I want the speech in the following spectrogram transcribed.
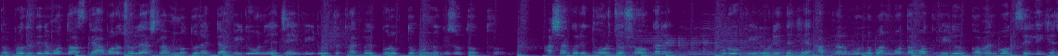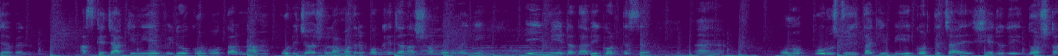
তো প্রতিদিনের মতো আজকে আবারও চলে আসলাম নতুন একটা ভিডিও নিয়ে। যে ভিডিওতে থাকবে গুরুত্বপূর্ণ কিছু তথ্য। আশা করি ধৈর্য সহকারে পুরো ভিডিওটি দেখে আপনার মূল্যবান মতামত ভিডিওর কমেন্ট বক্সে লিখে যাবেন। আজকে যাকে নিয়ে ভিডিও করব, তার নাম পরিচয় আসলে আমাদের পক্ষে জানা সম্ভব হয়নি। এই মেয়েটা দাবি করতেছে কোনো পুরুষ যদি তাকে বিয়ে করতে চায়, সে যদি দশটা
